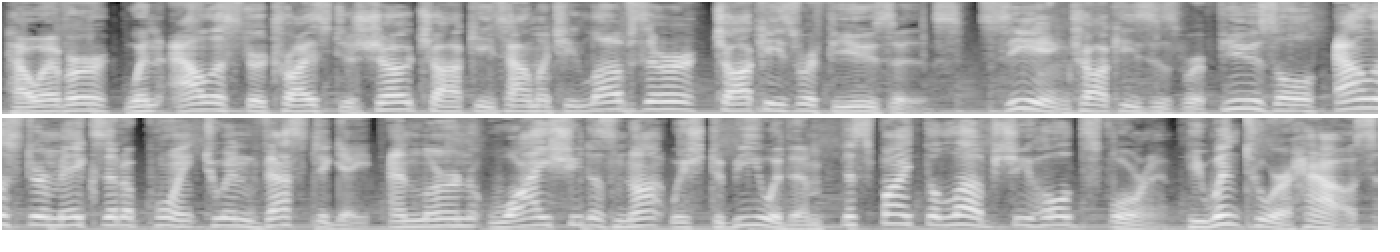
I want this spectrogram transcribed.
However, when Alastor tries to show Chalkies how much he loves her, Chalkies refuses. Seeing Chalkies' refusal, Alastor makes it a point to investigate and learn why she does not wish to be with him despite the love she holds for him. He went to her house,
